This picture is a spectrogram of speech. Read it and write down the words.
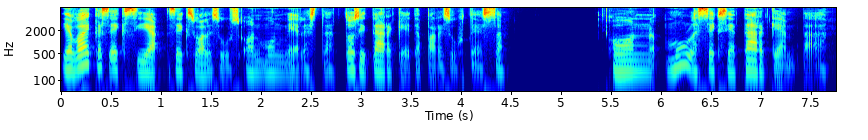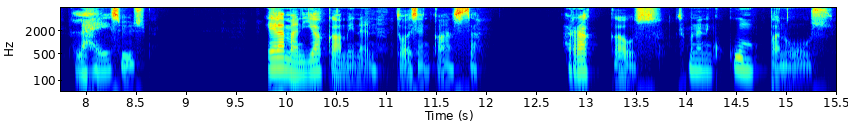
Ja vaikka seksi ja seksuaalisuus on mun mielestä tosi tärkeitä parisuhteessa, on mulle seksiä tärkeämpää läheisyys, elämän jakaminen toisen kanssa, rakkaus, semmoinen niin kumppanuus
